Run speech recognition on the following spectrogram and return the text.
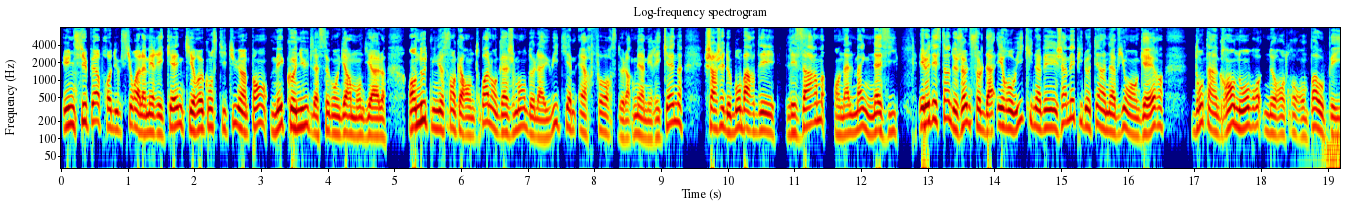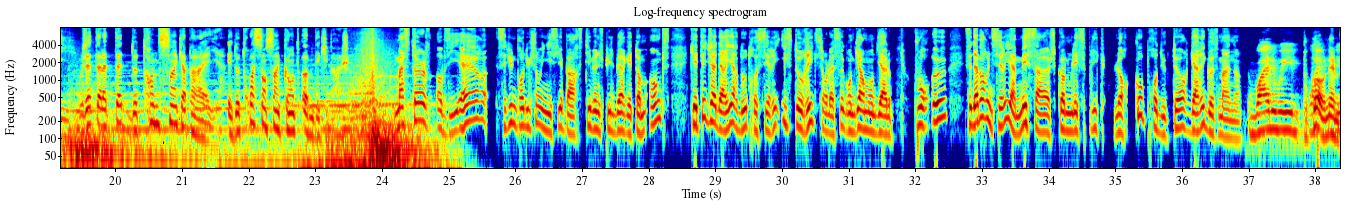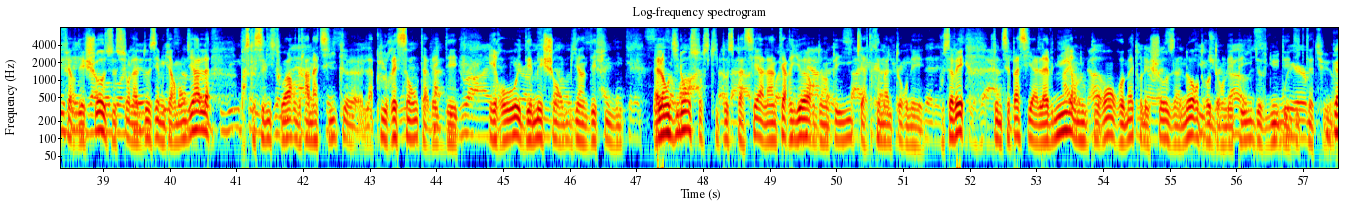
Une super production à l'américaine qui reconstitue un pan méconnu de la Seconde Guerre mondiale. En août 1943, l'engagement de la 8e Air Force de l'armée américaine chargé de bombarder les armes en Allemagne nazie. Et le destin de jeunes soldats héroïques qui n'avaient jamais piloté un avion en guerre, dont un grand nombre ne rentreront pas au pays. Vous êtes à la tête de 35 appareils et de 350 hommes d'équipage. Masters of the Air, c'est une production initiée par Steven Spielberg et Tom Hanks, qui étaient déjà derrière d'autres séries historiques sur la Seconde Guerre mondiale. Pour eux, c'est d'abord une série à message, comme l'explique leur coproducteur Gary Guzman. Pourquoi on aime faire des choses sur la Deuxième Guerre mondiale? Parce que c'est l'histoire dramatique euh, la plus récente avec des héros et des méchants bien définis. Elle en dit long sur ce qui peut se passer à l'intérieur d'un pays qui a très mal tourné. Vous savez, je ne sais pas si à l'avenir nous pourrons remettre les choses en ordre dans les pays devenus des dictatures.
